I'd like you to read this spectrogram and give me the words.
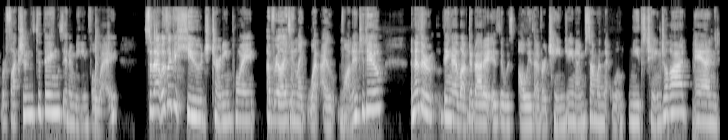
reflections to things in a meaningful way. So that was like a huge turning point of realizing like what I wanted to do. Another thing I loved about it is it was always ever changing. I'm someone that will needs change a lot and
